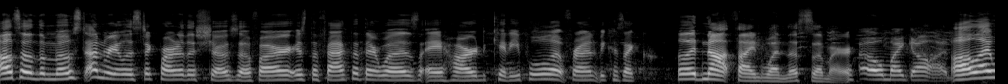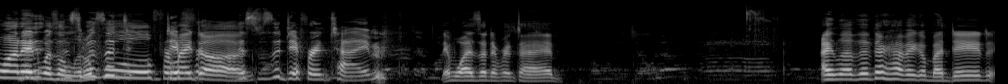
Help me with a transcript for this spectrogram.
Also, the most unrealistic part of this show so far is the fact that there was a hard kiddie pool out front because I could not find one this summer. Oh my god. All I wanted This- was a little was a di- pool for my dog. This was a different time. It was a different time. I love that they're having a mundane.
